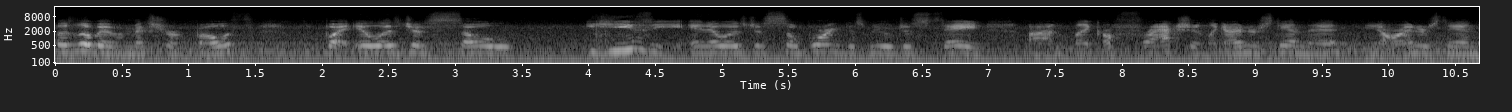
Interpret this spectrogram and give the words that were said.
It was a little bit of a mixture of both, but it was just so easy and it was just so boring because we would just stay on like a fraction. Like I understand that, you know, I understand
